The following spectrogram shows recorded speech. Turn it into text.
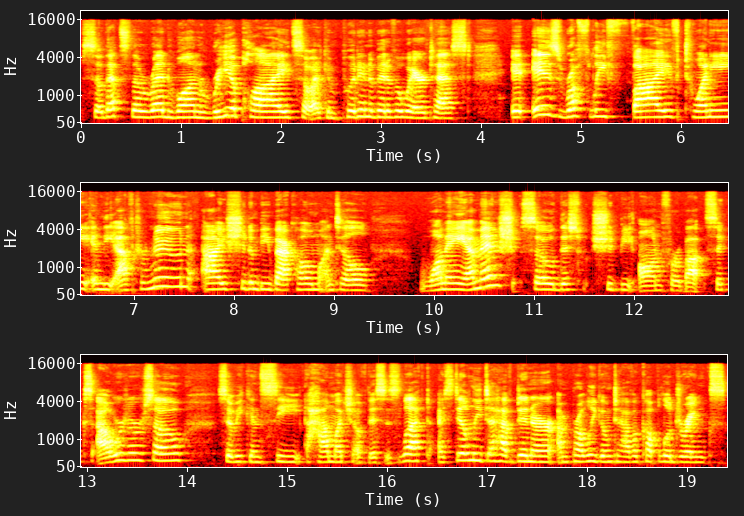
so that's the red one reapplied so I can put in a bit of a wear test. It is roughly 5.20 in the afternoon. I shouldn't be back home until 1 a.m.-ish, so this should be on for about 6 hours or so so we can see how much of this is left. I still need to have dinner. I'm probably going to have a couple of drinks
